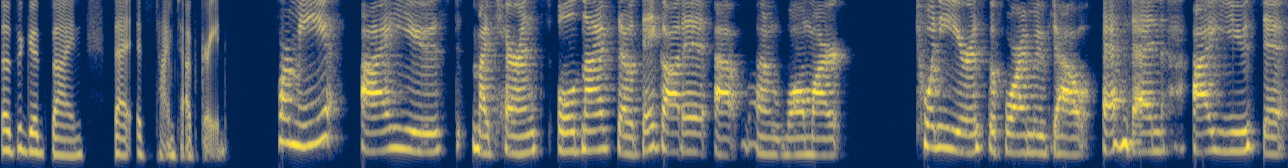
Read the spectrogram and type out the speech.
that's a good sign that it's time to upgrade. For me, I used my parents' old knife. So they got it at um, Walmart 20 years before I moved out. And then I used it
